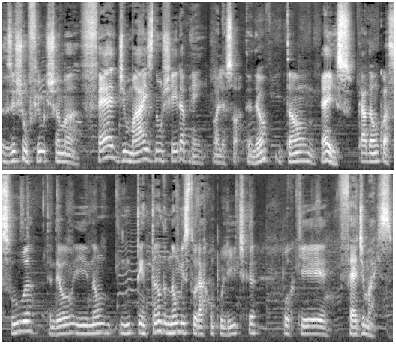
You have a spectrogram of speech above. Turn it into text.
existe um filme que chama Fé Demais Não Cheira Bem. Olha só, entendeu? Então é isso. Cada um com a sua, entendeu? E não tentando não misturar com política, porque fé demais.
